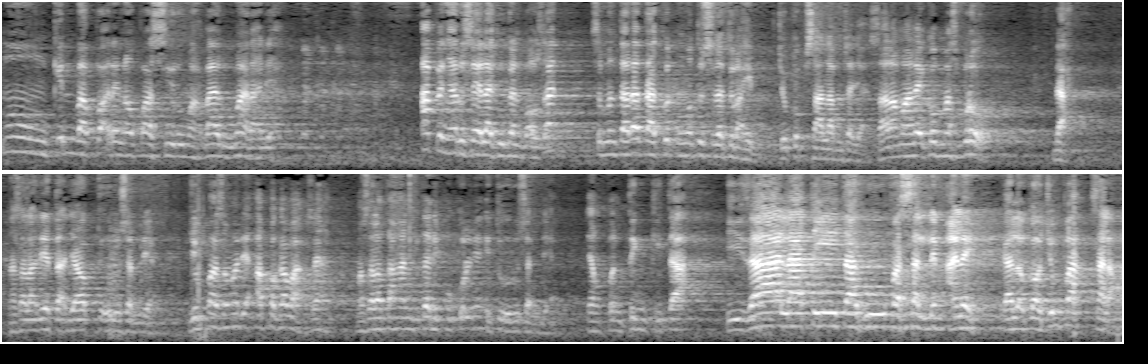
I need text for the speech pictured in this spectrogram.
Mungkin bapak renovasi rumah baru marah dia. Apa yang harus saya lakukan Pak Ustaz? Sementara takut memutus silaturahim. Cukup salam saja. Assalamualaikum Mas Bro. Dah. Masalah dia tak jawab itu urusan dia. Jumpa sama dia, apa kabar? Sehat. Masalah tangan kita dipukulnya itu urusan dia. Yang penting kita iza laqitahu fasallim alaih. Kalau kau jumpa, salam.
